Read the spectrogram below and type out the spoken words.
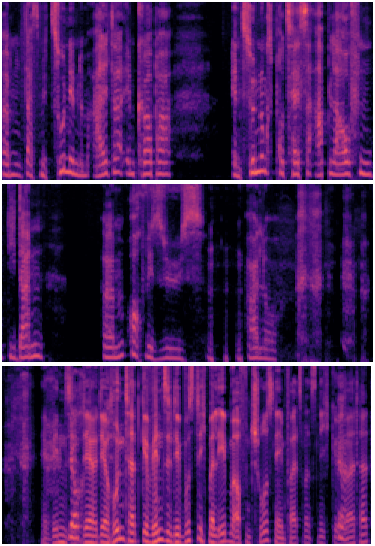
ähm, dass mit zunehmendem Alter im Körper Entzündungsprozesse ablaufen, die dann, ähm, ach wie süß, hallo. Der, Winsel, der, der, Hund hat gewinselt, den musste ich mal eben auf den Schoß nehmen, falls man es nicht gehört ja. hat.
